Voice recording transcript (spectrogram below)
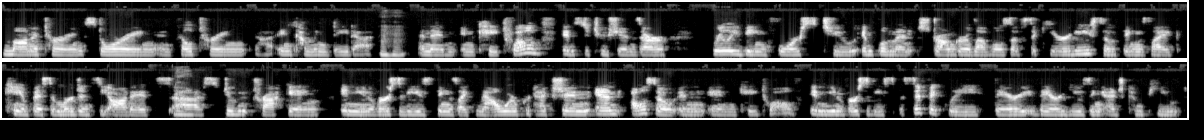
monitoring, storing, and filtering uh, incoming data. Mm-hmm. And then in K-12 institutions are really being forced to implement stronger levels of security. So things like campus emergency audits, uh, student tracking in universities, things like malware protection, and also in, in K-12. In universities specifically, they're, they are using edge compute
